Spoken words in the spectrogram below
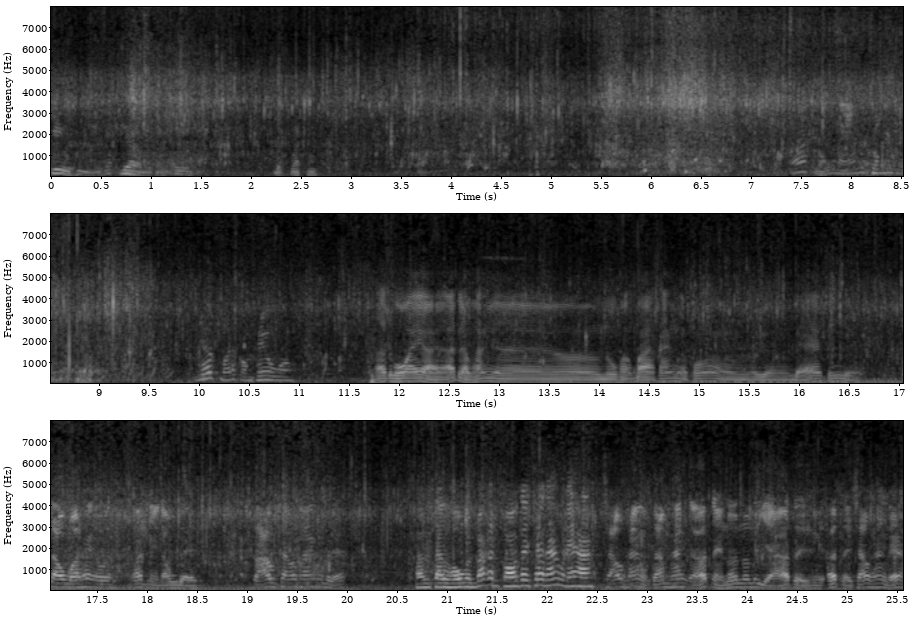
chi rất giờ mà còn chi đục vật không? Đó đủ mẹ nó sung vậy. Vớt mà nó còn thiêu mà. Ếch mua ấy rồi ếch là khoảng uh, nuôi khoảng 3 tháng là có uh, đẻ trứng được đâu mà thấy ơi ếch này đâu đề sao sao tháng mới đẻ? Từ từ hồ mình bắt ít con tới 6 tháng rồi đấy hả? 6 tháng hoặc 8 tháng ếch này nó nó nó già ếch này ếch này 6 tháng đẻ.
